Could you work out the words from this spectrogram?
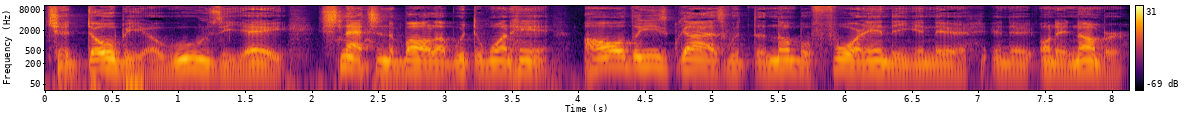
Chidobe Awuzie, snatching the ball up with the one hand. All these guys with the number four ending in their in their on their number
